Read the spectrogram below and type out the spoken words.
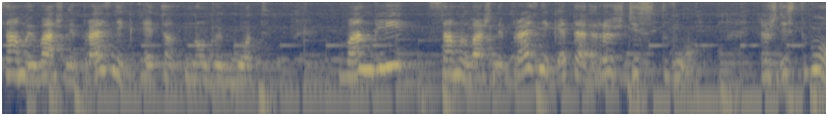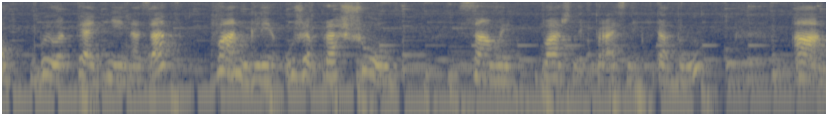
самый важный праздник – это Новый год. В Англии самый важный праздник – это Рождество. Рождество было пять дней назад. В Англии уже прошел самый важный праздник в году, а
